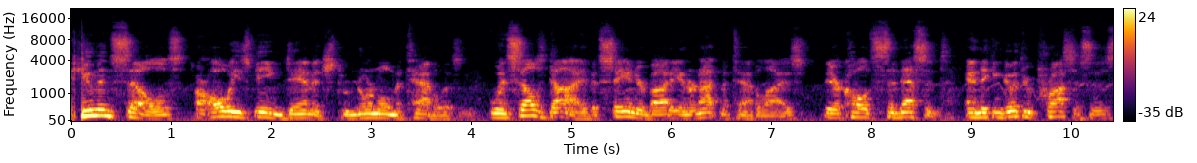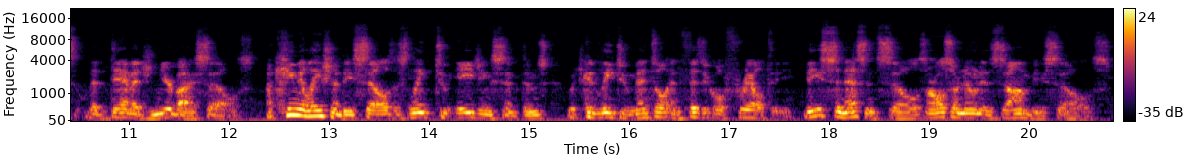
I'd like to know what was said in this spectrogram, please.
Human cells are always being damaged through normal metabolism. When cells die but stay in your body and are not metabolized, they are called senescent, and they can go through processes that damage nearby cells. Accumulation of these cells is linked to aging symptoms, which can lead to mental and physical frailty. These senescent cells are also known as zombie cells.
